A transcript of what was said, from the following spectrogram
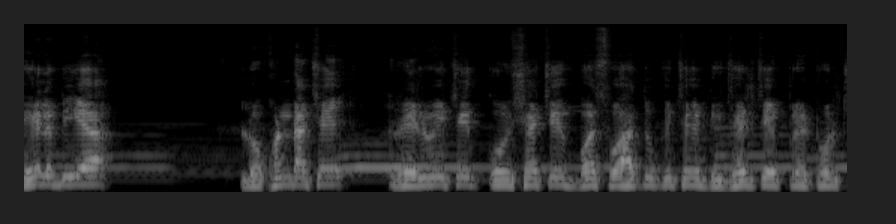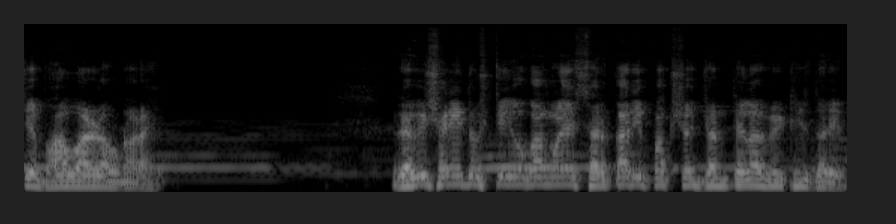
तेलबिया लोखंडाचे रेल्वेचे कोळशाचे बस वाहतुकीचे डिझेलचे पेट्रोलचे भाव वाढवणार होणार आहे. रवी शनी दृष्टियोगामुळे सरकारी पक्ष जनतेला वेठीस धरेल.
